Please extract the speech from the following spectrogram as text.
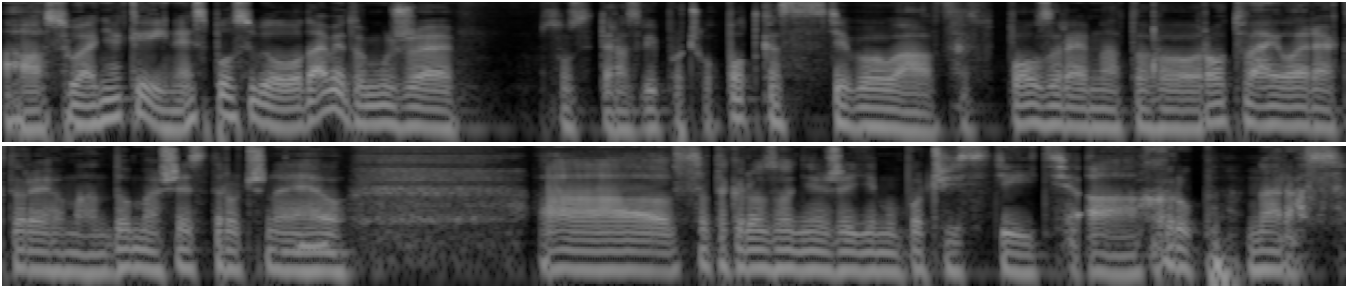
A sú aj nejaké iné spôsoby, lebo dajme tomu, že som si teraz vypočul podcast s tebou a pozriem na toho Rottweilera, ktorého mám doma 6-ročného a sa tak rozhodne, že idem mu počistiť a chrup naraz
